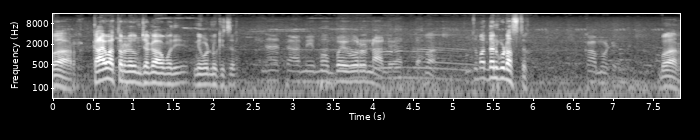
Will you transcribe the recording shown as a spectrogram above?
बर. काय वातावरण आहे तुमच्या गावामध्ये निवडणुकीचं? आता आम्ही मुंबईवरून आलो आता. तुमचं मतदान कुठं असतं? कामोठे. बर.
